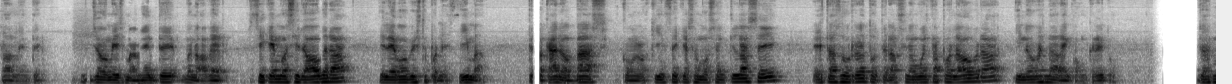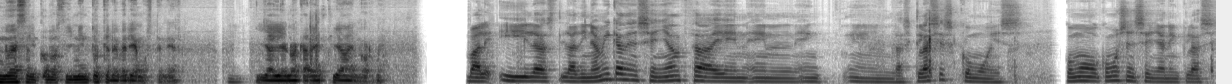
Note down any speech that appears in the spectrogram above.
Totalmente. Yo mismamente, bueno, a ver, sí que hemos ido a obra y le hemos visto por encima. Pero claro, vas con los 15 que somos en clase, estás un rato, te das una vuelta por la obra y no ves nada en concreto. Entonces no es el conocimiento que deberíamos tener. Y hay una carencia enorme. Vale, ¿y la dinámica de enseñanza en, en, las clases cómo es? ¿Cómo, ¿Cómo se enseñan en clase?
